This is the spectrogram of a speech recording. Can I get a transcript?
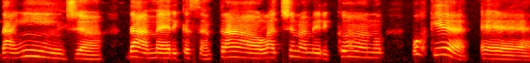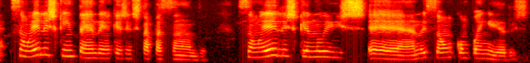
da Índia, da América Central, latino-americano, porque é, são eles que entendem o que a gente está passando, são eles que nos, é, nos são companheiros.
